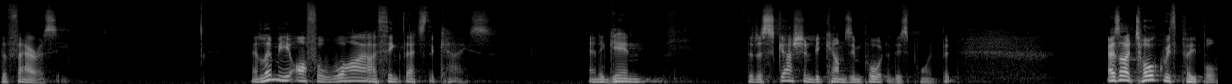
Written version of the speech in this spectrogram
the Pharisee. And let me offer why I think that's the case. And again, the discussion becomes important at this point. But as I talk with people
